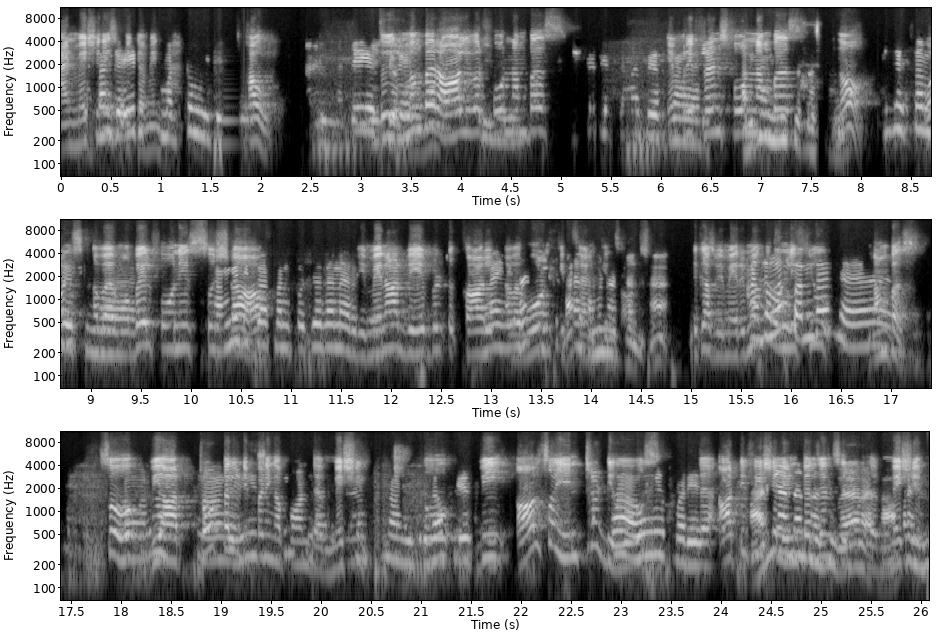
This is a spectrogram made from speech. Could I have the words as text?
and machine is becoming man. How? Do you remember all your phone numbers? every friend's phone numbers no. once our mobile phone is switched off we may not be able to call our own kids and kids also. Because we may remember only few numbers. So we are totally depending upon the machine. so we also introduce the artificial intelligence in the machine.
